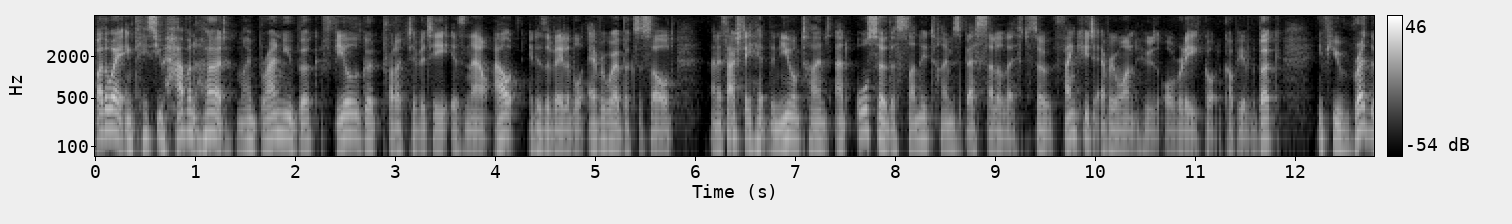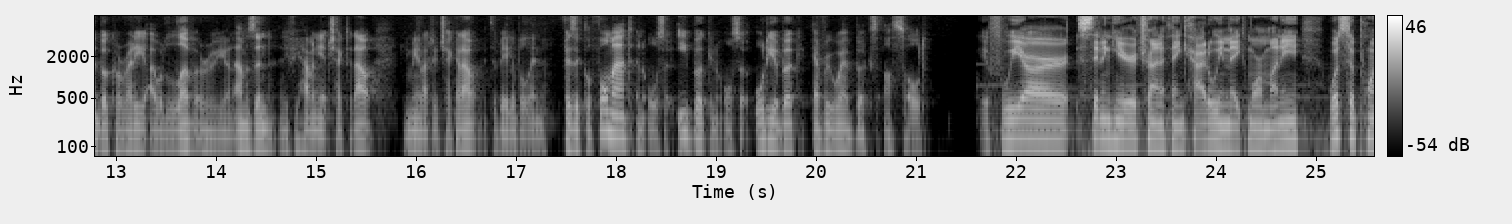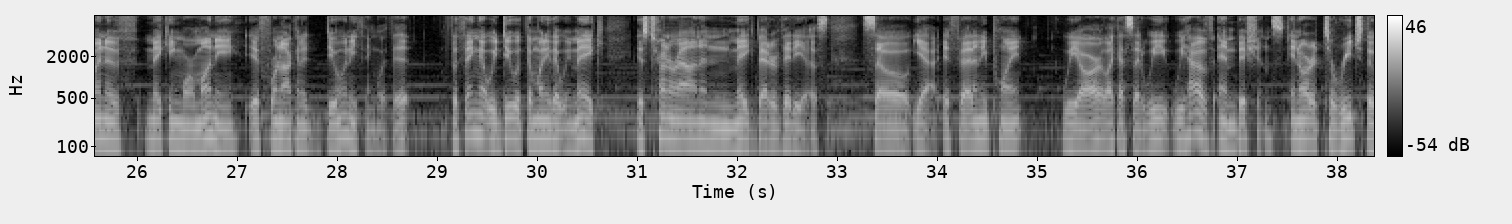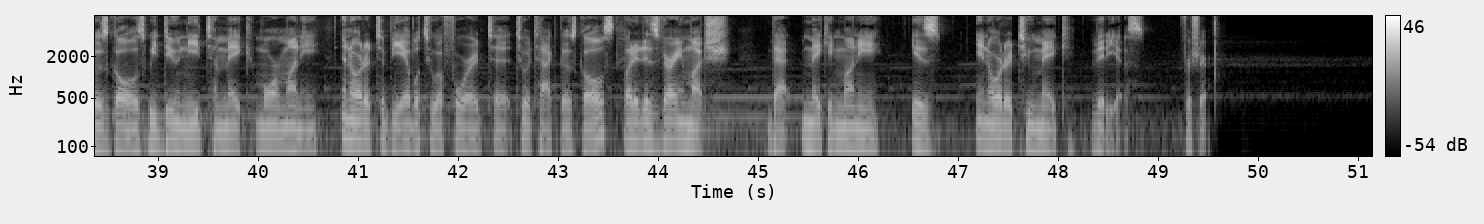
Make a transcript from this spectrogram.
By the way, in case you haven't heard, my brand new book, Feel Good Productivity, is now out. It is available everywhere books are sold, and it's actually hit the New York Times and also the Sunday Times bestseller list. So thank you to everyone who's already got a copy of the book. If you've read the book already, I would love a review on Amazon. And if you haven't yet checked it out, you may like to check it out. It's available in physical format and also ebook and also audiobook everywhere books are sold. If we are sitting here trying to think, how do we make more money? What's the point of making more money if we're not going to do anything with it? The thing that we do with the money that we make is turn around and make better videos. So, yeah, if at any point we are, like I said, we, we have ambitions. In order to reach those goals, we do need to make more money in order to be able to afford to, to attack those goals. But it is very much that making money is in order to make videos, for sure.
